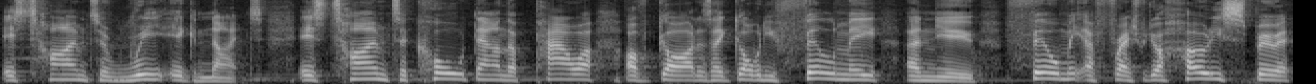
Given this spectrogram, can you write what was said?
It's time to reignite. It's time to call down the power of God and say, God, would you fill me anew? Fill me afresh with your Holy Spirit.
